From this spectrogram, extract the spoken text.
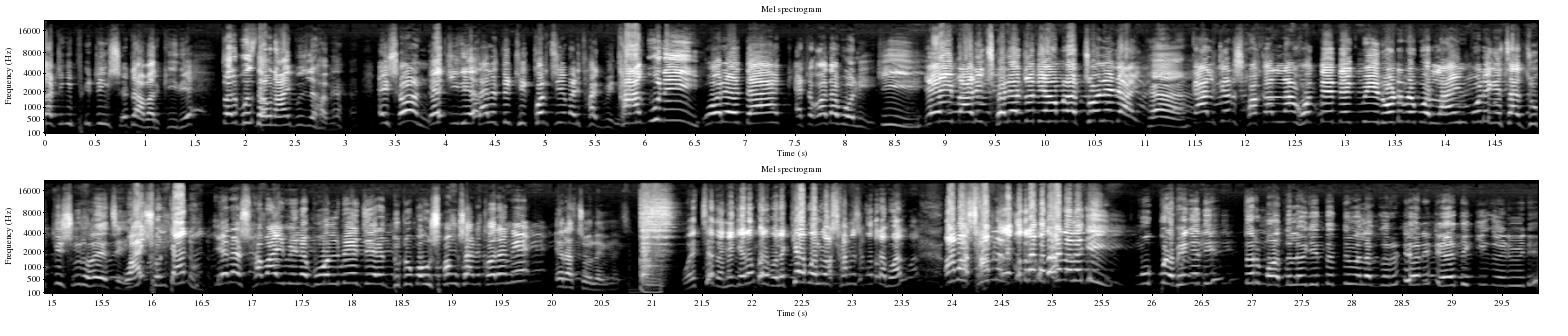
কাটিং ফিটিং সেটা আবার কি রে? তোর বুঝতে হবে না আমি বুঝলে হবে। এই শোন। এ কি রে? তাহলে তুই ঠিক করছিস বাড়ি থাকবি না। থাকবুনি? ওরে দেখ একটা কথা বলি। কি? এই বাড়ি ছেড়ে যদি আমরা চলে যাই হ্যাঁ। কালকের সকাল না হতে দেখবি রোডের উপর লাইন পড়ে গেছে আর যুক্তি শুরু হয়েছে। ওয়াই শোন কেন? এরা সবাই মিলে বলবে যে এরা দুটো বউ সংসার করে নে এরা চলে গেছে। ওইছে তো না গেরম করে বলে কে বলব? সামনে কথাটা বল। আমার সামনে কথাটা কথা না নাকি? মুখ পুরো ভেঙে দি। তোর মদ লোক যে তোর দুবেলা করে টেনে টেনে তুই কি করবি রে।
